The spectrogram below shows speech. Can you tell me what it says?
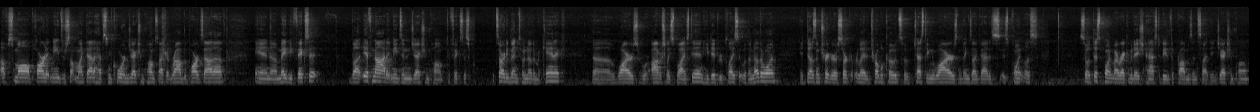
a small part it needs or something like that, I have some core injection pumps I could rob the parts out of and uh, maybe fix it. But if not, it needs an injection pump to fix this. It's already been to another mechanic. The wires were obviously spliced in. He did replace it with another one. It doesn't trigger a circuit-related trouble code, so testing the wires and things like that is, is pointless. So at this point, my recommendation has to be that the problem is inside the injection pump.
